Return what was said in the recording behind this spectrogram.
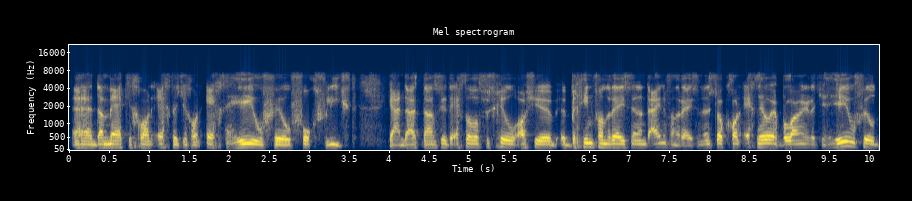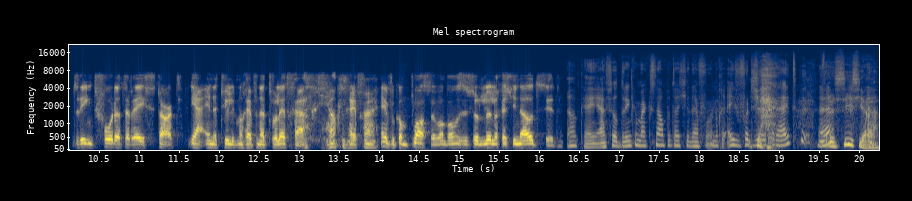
Eh, dan merk je gewoon echt dat je gewoon echt heel veel vocht verliest. Ja, en daar, daar zit echt wel wat verschil als je het begin van de race en aan het einde van de race. En dan is het ook gewoon echt heel erg belangrijk dat je heel veel drinkt voordat de race start. Ja, en natuurlijk nog even naar het toilet gaat. Dat je ook nog even, even kan plassen, want anders is het zo lullig als je in de auto zit. Oké, ja, veel drinken, maar ik snap het dat je daarvoor nog even voor de zekerheid... Precies, ja.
